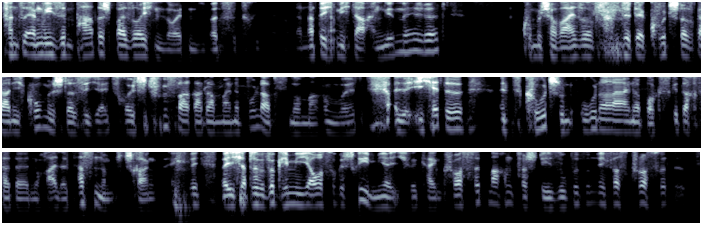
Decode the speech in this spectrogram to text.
fand es irgendwie sympathisch, bei solchen Leuten lieber zu trainieren. Und dann hatte ich mich da angemeldet Komischerweise fand der Coach das gar nicht komisch, dass ich als Rollstuhlfahrer da meine Pull-ups nur machen wollte. Also ich hätte als Coach und ohne eine Box gedacht, hat er noch alle Tassen im Schrank. Weil ich habe wirklich mich auch so geschrieben, ja, ich will kein CrossFit machen, verstehe sowieso nicht, was CrossFit ist.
